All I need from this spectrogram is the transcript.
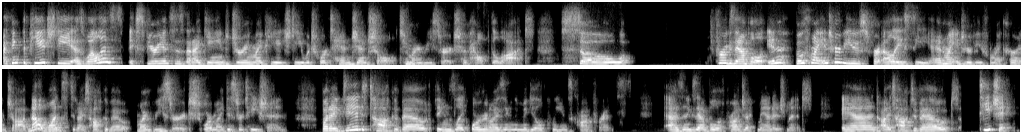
I think the PhD, as well as experiences that I gained during my PhD, which were tangential to my research, have helped a lot. So, for example, in both my interviews for LAC and my interview for my current job, not once did I talk about my research or my dissertation. But I did talk about things like organizing the McGill Queen's Conference as an example of project management. And I talked about teaching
